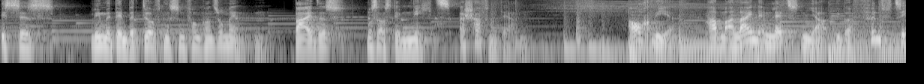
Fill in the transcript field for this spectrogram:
ist es wie mit den Bedürfnissen von Konsumenten. Beides muss aus dem Nichts erschaffen werden. Auch wir haben allein im letzten Jahr über 50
